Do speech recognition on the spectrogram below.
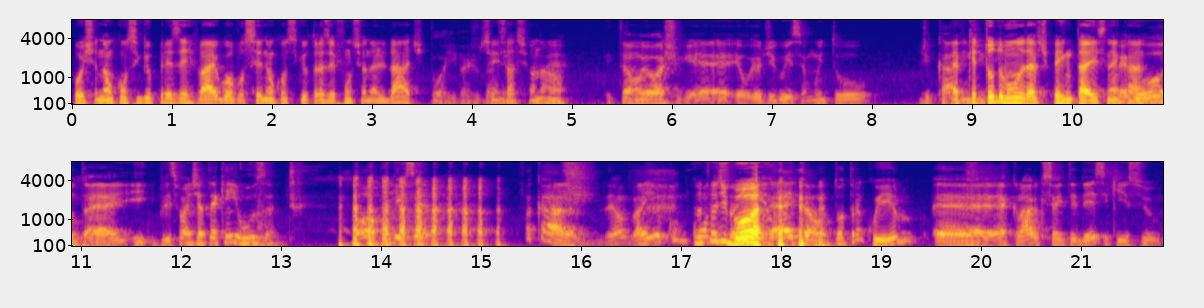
poxa, não conseguiu preservar igual você não conseguiu trazer funcionalidade? Pô, aí vai ajudar. Sensacional. É. Então eu acho que é, é, eu, eu digo isso, é muito de cada É porque indivíduo. todo mundo deve te perguntar isso, né, cara? Pergunta, é, e, e principalmente até quem usa. Pô, por que, que você. Fala, cara, eu- aí eu con- conto tô de boa. aí, né? Então, tô tranquilo. É, é claro que se eu entendesse que isso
